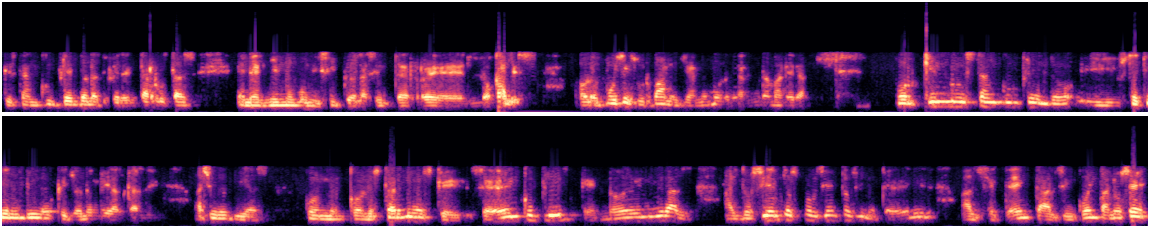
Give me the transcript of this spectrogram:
que están cumpliendo las diferentes rutas en el mismo municipio, las interlocales o los buses urbanos, llamémoslo de alguna manera. ¿Por qué no están cumpliendo? Y usted tiene un video que yo le envié, alcalde, hace unos días, con, con los términos que se deben cumplir, que no deben ir al, al 200%, sino que deben ir al 70, al 50, no sé,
